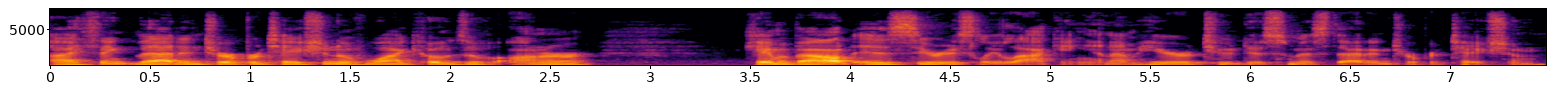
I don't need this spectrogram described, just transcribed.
I think that interpretation of why codes of honor came about is seriously lacking, and I'm here to dismiss that interpretation.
